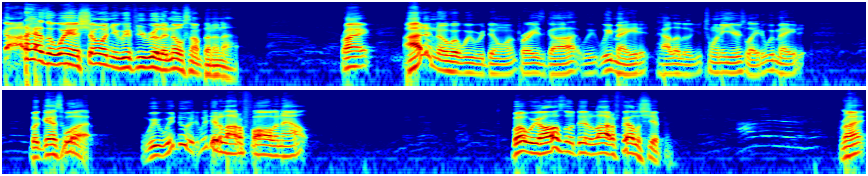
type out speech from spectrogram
God has a way of showing you if you really know something or not. Right? I didn't know what we were doing. Praise God. We, we made it. Hallelujah. 20 years later, we made it. But guess what? We, we, do it, we did a lot of falling out. But we also did a lot of fellowshipping. Right?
